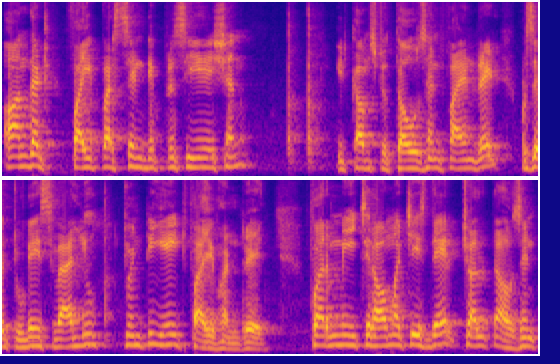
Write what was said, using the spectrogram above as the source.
On that 5% depreciation, it comes to 1500 what's the today's value 28500 furniture how much is there 12000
